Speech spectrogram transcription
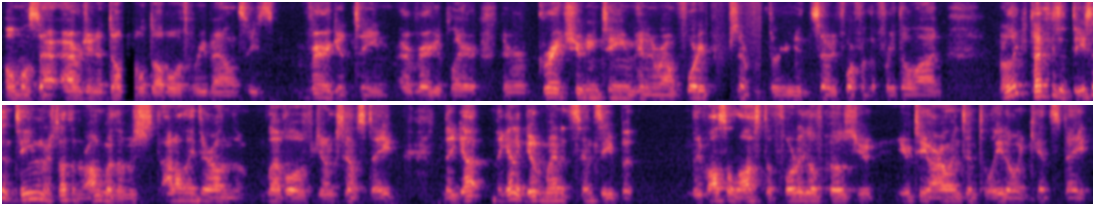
almost a- averaging a double double with rebounds. He's very good team, a very good player. They're a great shooting team, hitting around 40% from three and 74 from the free throw line. Northern Kentucky's a decent team. There's nothing wrong with them. Just, I don't think they're on the level of Youngstown State. They got they got a good win at Cincy, but they've also lost to Florida Gulf Coast, UT Arlington, Toledo, and Kent State.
